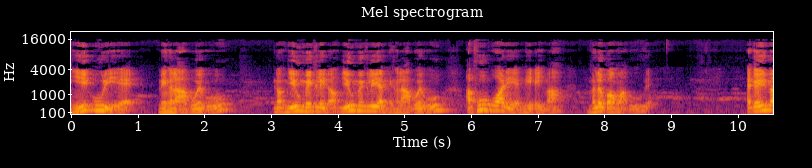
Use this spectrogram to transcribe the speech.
မြေးဥတွေရဲ့မင်္ဂလာပွဲကိုနော်မြေးဥမင်းကလေးနော်မြေးဥမင်းကလေးရဲ့မင်္ဂလာပွဲကိုအဖိုးဘွားတွေရဲ့နေအိမ်မှာမလောက်ကောင်းပါဘူးတဲ့ အကယ်၍မှ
